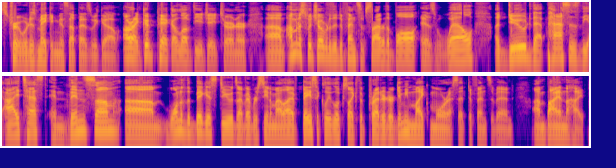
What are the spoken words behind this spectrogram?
It's true. We're just making this up as we go. All right, good pick. I love DJ Turner. Um, I'm going to switch over to the defensive side of the ball as well. A dude that passes the eye test and then some. Um, one of the biggest dudes I've ever seen in my life. Basically looks like the Predator. Give me Mike Morris at defensive end. I'm buying the hype.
